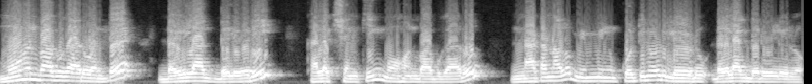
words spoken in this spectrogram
మోహన్ బాబు గారు అంటే dialogue delivery collection king Mohan Babu garu నటనలో మిమ్మల్ని కొట్టినోడు లేడు డైలాగ్ డెలివరీలో.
